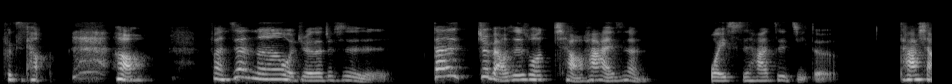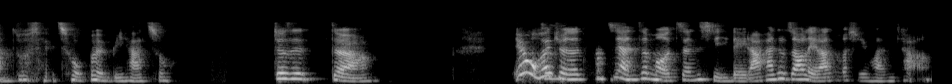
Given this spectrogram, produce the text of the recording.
不知道。好，反正呢，我觉得就是，但是就表示说，巧他还是很维持他自己的，他想做才做，不能逼他做。就是对啊，因为我会觉得他既然这么珍惜蕾拉，他就知道蕾拉那么喜欢他，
